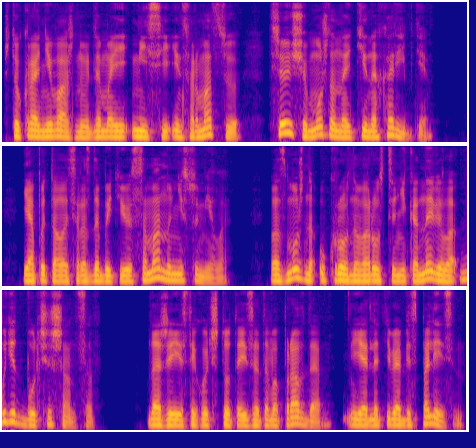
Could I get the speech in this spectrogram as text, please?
что крайне важную для моей миссии информацию все еще можно найти на Харибде. Я пыталась раздобыть ее сама, но не сумела. Возможно, у кровного родственника Невилла будет больше шансов. Даже если хоть что-то из этого правда, я для тебя бесполезен,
